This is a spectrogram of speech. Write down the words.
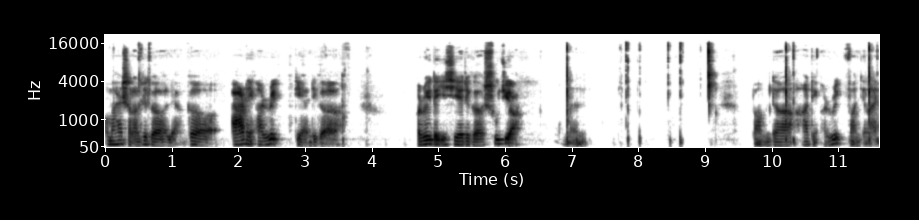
我们还省了这个两个 r 点 array 点这个 array 的一些这个数据啊。我们把我们的 r 点 array 放进来，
